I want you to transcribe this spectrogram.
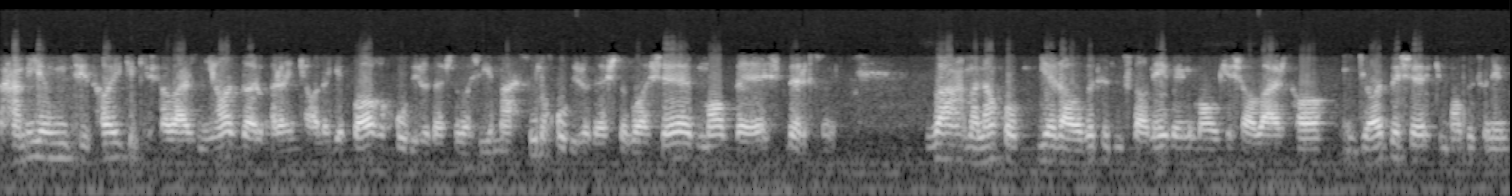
همه اون چیزهایی که کشاورز نیاز داره برای اینکه حالا یه باغ خوبی رو داشته باشه یه محصول خوبی رو داشته باشه ما بهش برسونیم. و عملا خب یه روابط دوستانه بین ما و کشاورزها ایجاد بشه که ما بتونیم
